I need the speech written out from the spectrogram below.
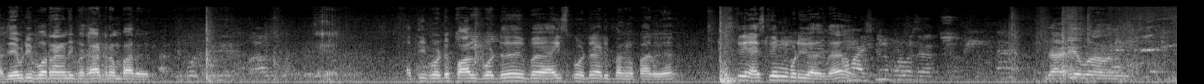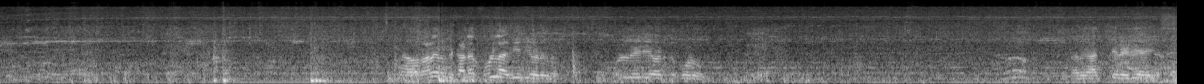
அது எப்படி போடுறாங்கன்னு இப்போ காட்டுறேன் பாரு. அத்தி போட்டு பால் போட்டு இப்போ ஐஸ் போட்டு அடிப்பாங்க பாருங்க. ஐஸ்கிரீம் ஐஸ்கிரீம் போடுவீங்க அதுல? அடிய போகிறாங்க நான் ஒரு நாள் இந்த கடை ஃபுல்லாக வீடியோ எடுக்கணும் ஃபுல் வீடியோ எடுத்து போடுவோம். பாருங்க அத்தி ரெடி ஆகிடுச்சு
